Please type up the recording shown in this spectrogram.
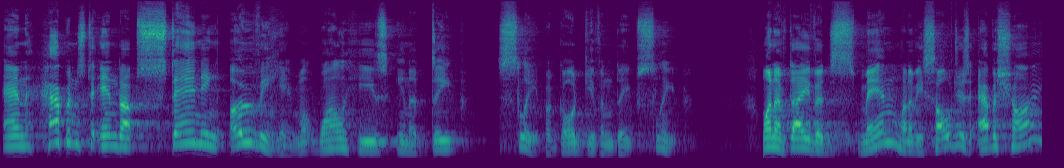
and happens to end up standing over him while he's in a deep sleep, a God given deep sleep. One of David's men, one of his soldiers, Abishai,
